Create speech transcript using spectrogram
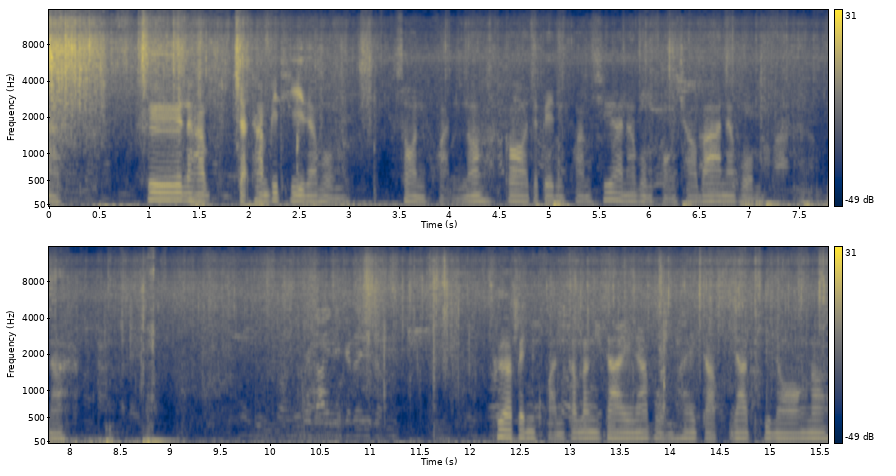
นะคือนะครับจะทำพิธีนะครับผมซ่อนขวัญเนาะก็จะเป็นความเชื่อนะครับผมของชาวบ้านนะครับผมนะ เพื่อเป็นขวัญกำลังใจนะครับผมให้กับญาติพี่น้องเนาะ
